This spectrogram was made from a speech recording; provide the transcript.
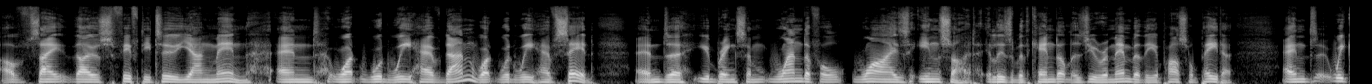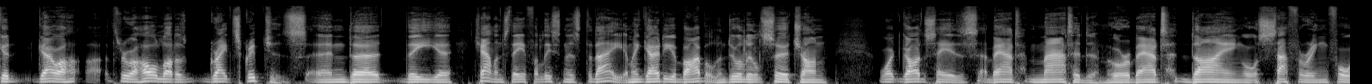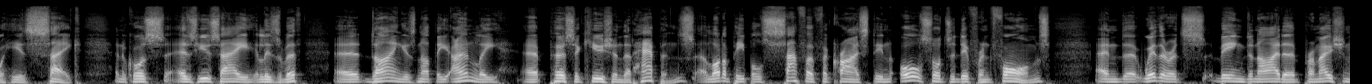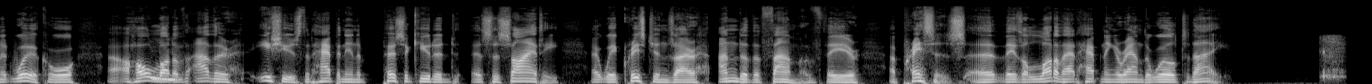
of, say, those 52 young men. And what would we have done? What would we have said? And uh, you bring some wonderful, wise insight, Elizabeth Kendall, as you remember the Apostle Peter. And we could go a, through a whole lot of great scriptures. And uh, the uh, challenge there for listeners today, I mean, go to your Bible and do a little search on what God says about martyrdom or about dying or suffering for his sake. And of course, as you say, Elizabeth, uh, dying is not the only uh, persecution that happens. A lot of people suffer for Christ in all sorts of different forms. And uh, whether it's being denied a promotion at work or a whole lot of other issues that happen in a persecuted uh, society uh, where Christians are under the thumb of their oppressors. Uh, there's a lot of that happening around the world today.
